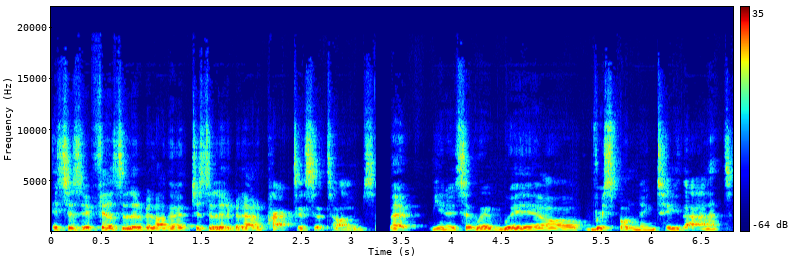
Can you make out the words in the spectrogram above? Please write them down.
It's just it feels a little bit like that, just a little bit out of practice at times. But you know, so we we are responding to that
